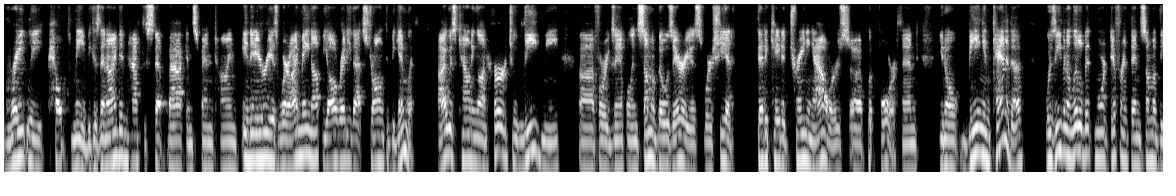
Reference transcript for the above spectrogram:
greatly helped me because then I didn't have to step back and spend time in areas where I may not be already that strong to begin with. I was counting on her to lead me, uh, for example, in some of those areas where she had dedicated training hours uh, put forth. And, you know, being in Canada, was even a little bit more different than some of the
